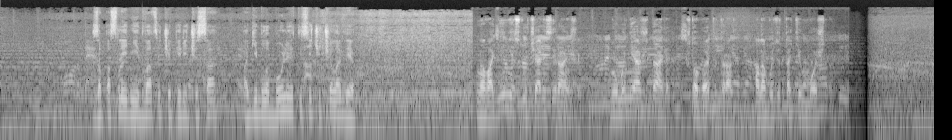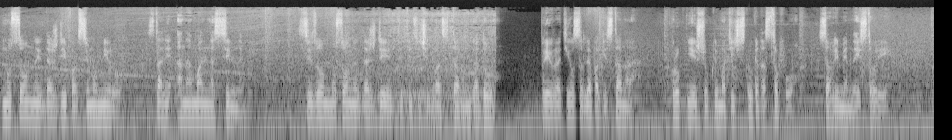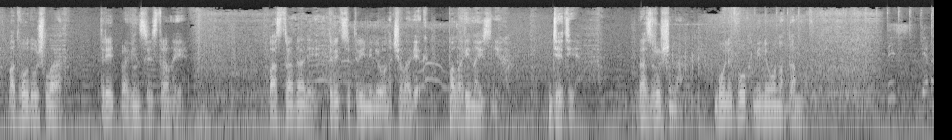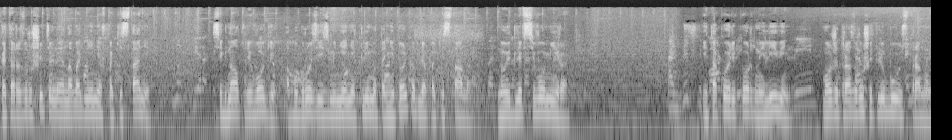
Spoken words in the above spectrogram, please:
за последние 24 часа погибло более тысячи человек. Наводнения случались и раньше, но мы не ожидали, что в этот раз она будет таким мощным. Муссонные дожди по всему миру стали аномально сильными. Сезон муссонных дождей в 2022 году превратился для Пакистана в крупнейшую климатическую катастрофу современной истории. Под воду ушла треть провинции страны. Пострадали 33 миллиона человек, половина из них – дети. Разрушено более двух миллионов домов. Это разрушительное наводнение в Пакистане сигнал тревоги об угрозе изменения климата не только для Пакистана, но и для всего мира. И такой рекордный ливень может разрушить любую страну.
